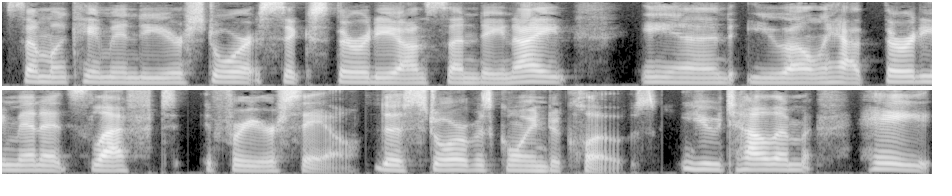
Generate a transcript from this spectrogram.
Someone came into your store at 6:30 on Sunday night and you only had 30 minutes left for your sale. The store was going to close. You tell them, hey,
